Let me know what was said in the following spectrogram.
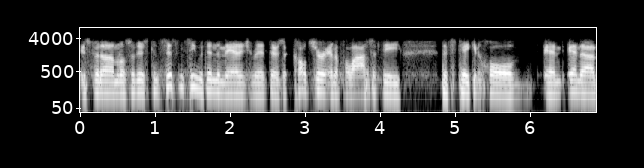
is phenomenal. So there's consistency within the management. There's a culture and a philosophy that's taken hold and and a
